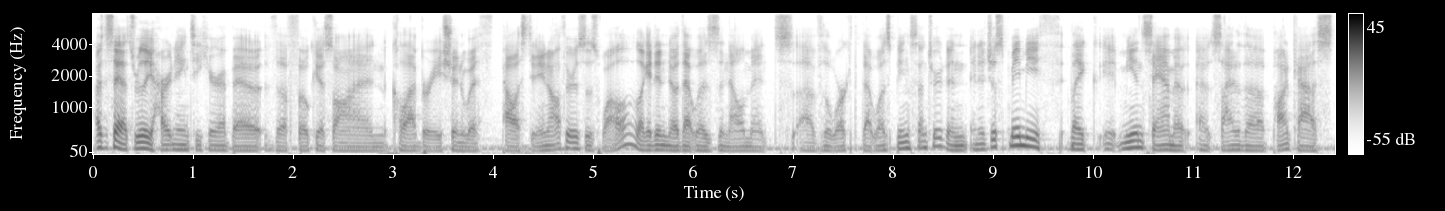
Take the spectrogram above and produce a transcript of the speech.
I have to say, it's really heartening to hear about the focus on collaboration with Palestinian authors as well. Like, I didn't know that was an element of the work that, that was being centered. And, and it just made me, th- like, it, me and Sam out, outside of the podcast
